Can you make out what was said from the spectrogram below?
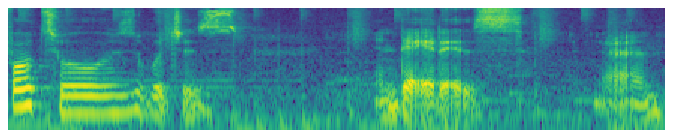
photos which is and there it is. And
